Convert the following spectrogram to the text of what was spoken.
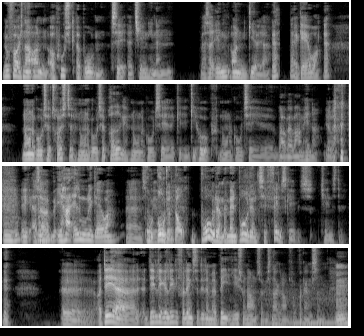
Nu får I snart ånden, og husk at bruge den til at tjene hinanden. Hvad så end ånden giver jer Ja, ja. af gaver. Ja. Nogle er gode til at trøste, nogle er gode til at prædike, nogle er gode til at gi- give håb, nogle er gode til øh, bare at være varme hænder. Eller, Mm-hmm. ikke? Altså, mm. I har alle mulige gaver. Øh, som Brug, brug dem dog. Brug dem, men brug dem til fællesskabets tjeneste. Ja. Øh, og det, er, det ligger lidt i forlængelse af det der med at bede i Jesu navn, som vi snakkede om for et par gange siden. Mm.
